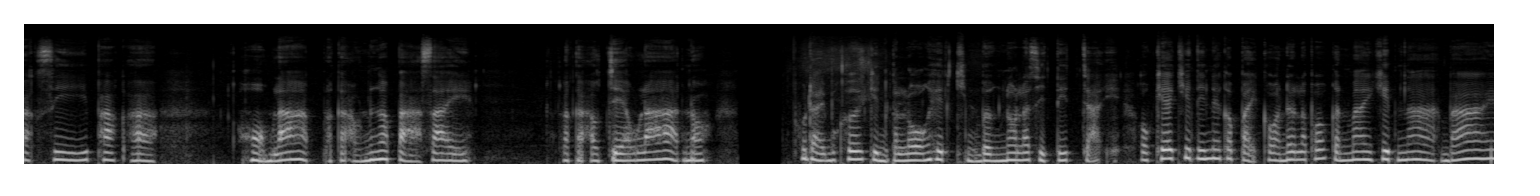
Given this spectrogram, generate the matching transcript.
ผักซีผักอ่าหอมลาบ แล้วก็เอาเนื้อป่าใส่ แล้วก็เอาแจวราดเนาะผู้ใดบ่เคยกินก็ลองเฮ็ดกินเบิงนาะและสิติดใจ โอเค คลิปนี้เนี่ยก็ไปก่อนเด้อแล้วพบกันใหม่คลิปหน้า บาย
